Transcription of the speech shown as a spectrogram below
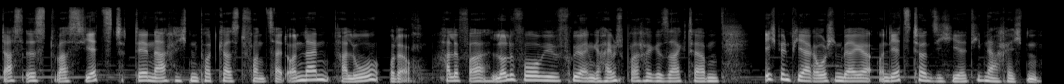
Das ist was jetzt, der Nachrichtenpodcast von Zeit Online. Hallo oder auch Hallefa Lollefo, wie wir früher in Geheimsprache gesagt haben. Ich bin Pia Rauschenberger und jetzt hören Sie hier die Nachrichten.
